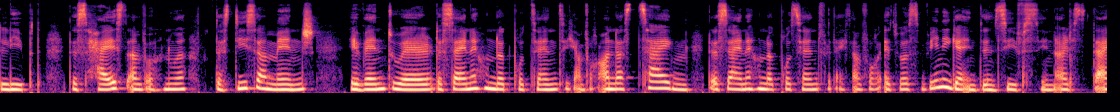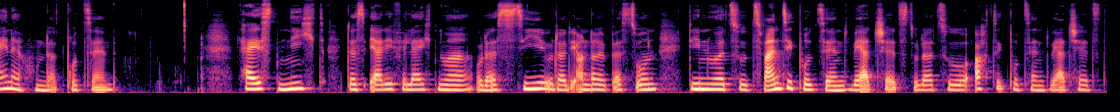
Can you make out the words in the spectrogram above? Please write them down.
liebt. Das heißt einfach nur, dass dieser Mensch eventuell, dass seine 100% sich einfach anders zeigen, dass seine 100% vielleicht einfach etwas weniger intensiv sind als deine 100% heißt nicht, dass er die vielleicht nur oder sie oder die andere Person die nur zu 20% wertschätzt oder zu 80% wertschätzt,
